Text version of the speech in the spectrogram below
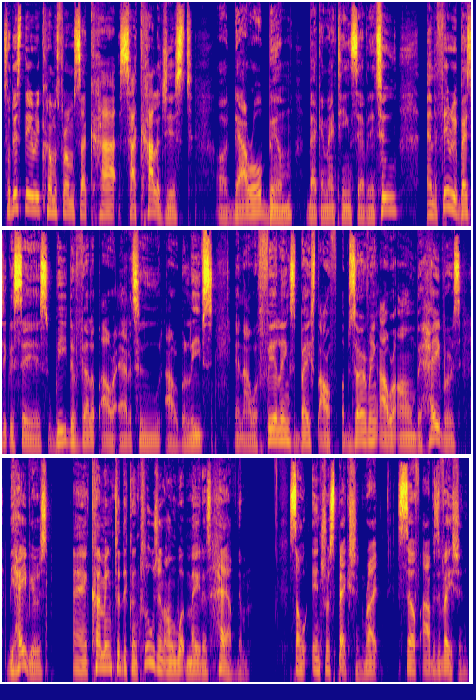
So this theory comes from psychi- psychologist uh, Daryl Bem back in 1972, and the theory basically says we develop our attitude, our beliefs, and our feelings based off observing our own behaviors, behaviors and coming to the conclusion on what made us have them. So, introspection, right? Self observation.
